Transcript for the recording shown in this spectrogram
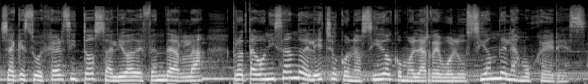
ya que su ejército salió a defenderla, protagonizando el hecho conocido como la Revolución de las Mujeres.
